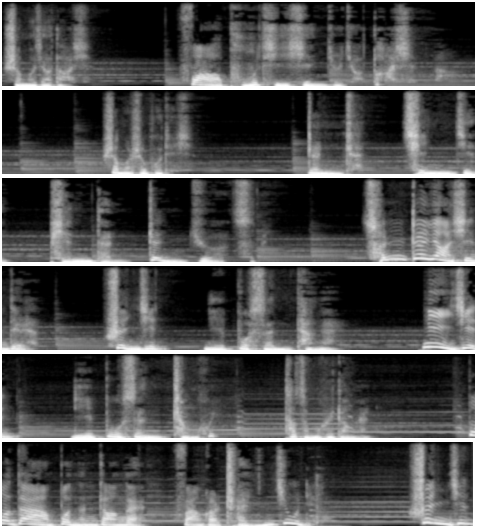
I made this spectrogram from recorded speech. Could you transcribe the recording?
什么叫大心？发菩提心就叫大心呐。什么是菩提心？真诚、清净、平等、正觉、慈悲。存这样心的人，顺境你不生贪爱，逆境你不生嗔恚，他怎么会障碍你？不但不能障碍，反而成就你了。顺境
